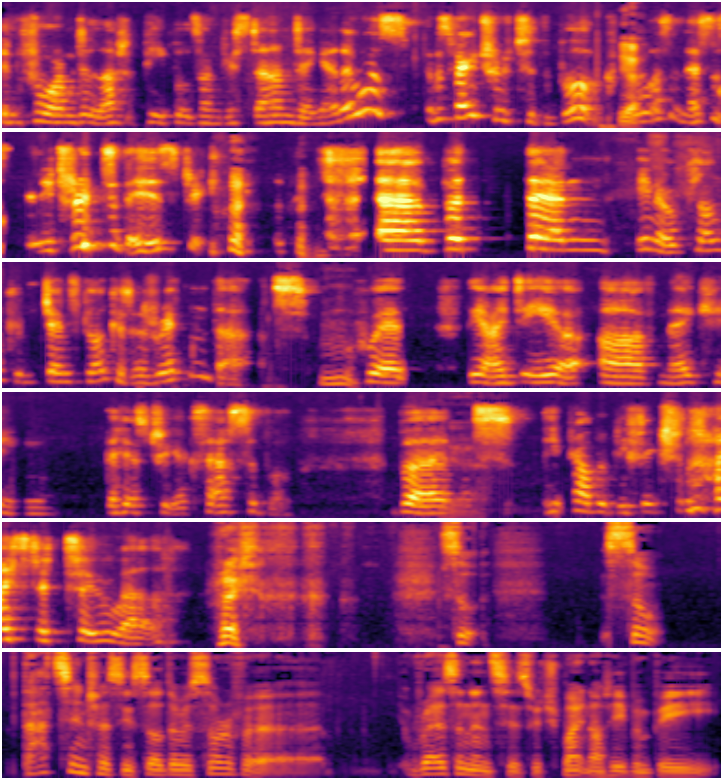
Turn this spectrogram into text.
informed a lot of people's understanding, and it was it was very true to the book. Yeah. It wasn't necessarily true to the history. uh, but then, you know, Plunkett, James Plunkett had written that with the idea of making the history accessible, but Yeah. he probably fictionalized it too well. Right. so, so that's interesting. So there was sort of a resonances which might not even be,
